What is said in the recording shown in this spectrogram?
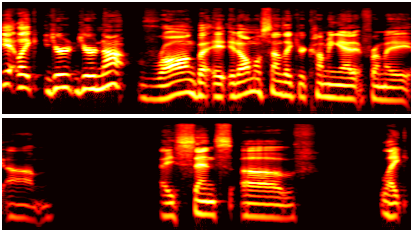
yeah like you're you're not wrong but it, it almost sounds like you're coming at it from a um a sense of like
